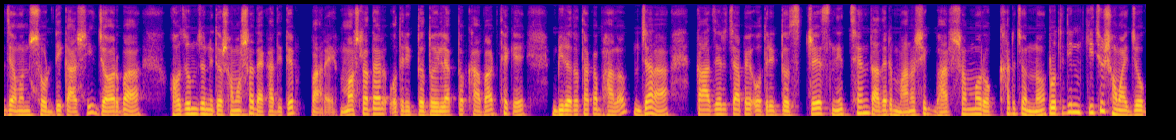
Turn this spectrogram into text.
যেমন সর্দি, কাশি, জ্বর বা হজমজনিত সমস্যা দেখা দিতে পারে। মশলাদার অতিরিক্ত তৈলাক্ত খাবার থেকে বিরত থাকা ভালো। যারা কাজের চাপে অতিরিক্ত স্ট্রেস নিচ্ছেন, তাদের মানসিক ভারসাম্য রক্ষার জন্য প্রতিদিন কিছু সময় যোগ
